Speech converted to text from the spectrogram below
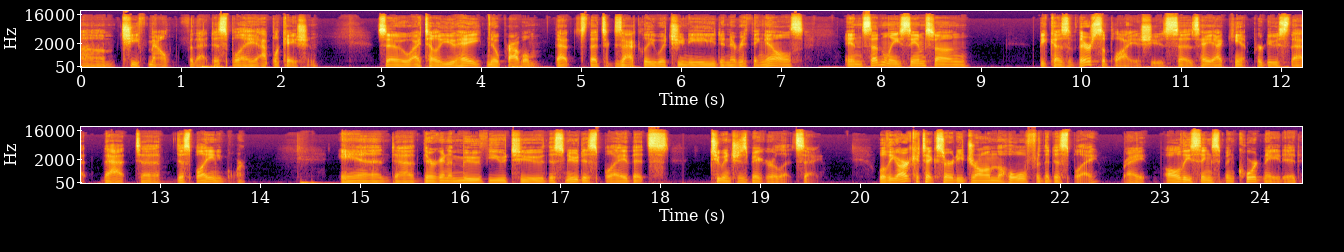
um, chief mount for that display application. So I tell you, hey, no problem. That's that's exactly what you need and everything else. And suddenly Samsung, because of their supply issues, says, hey, I can't produce that that uh, display anymore, and uh, they're going to move you to this new display that's two inches bigger, let's say. Well, the architect's already drawn the hole for the display, right? All these things have been coordinated,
